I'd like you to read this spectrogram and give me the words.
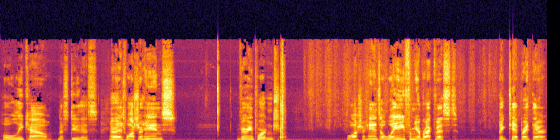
Holy cow. Let's do this. All right, let's wash our hands. Very important. Wash your hands away from your breakfast. Big tip right there.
